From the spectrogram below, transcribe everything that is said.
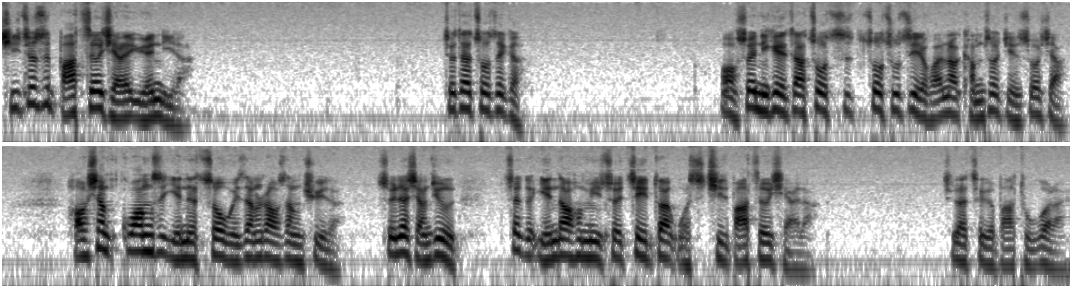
其实就是把它遮起来的原理了，就在做这个。哦，所以你可以在做自做出自己的环绕，Ctrl 减缩小，好像光是沿着周围这样绕上去的。所以你要想清楚，这个沿到后面，所以这一段我是其实把它遮起来了。就在这个把它涂过来，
